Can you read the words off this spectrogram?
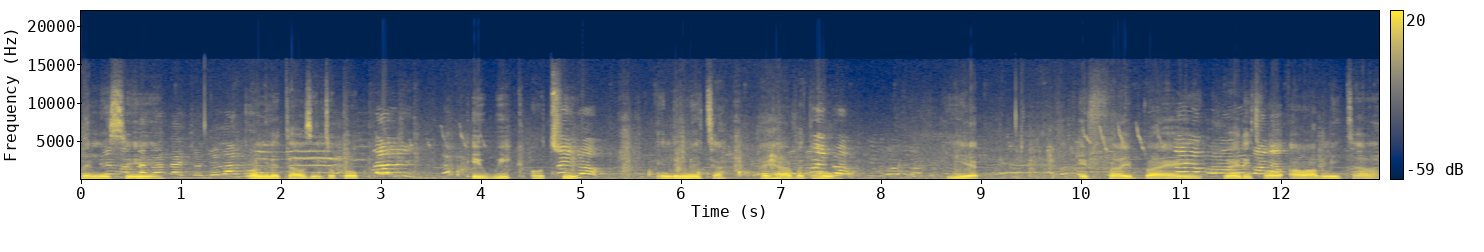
let me say, 100,000 to top a week or two in the meter I have at home. Yep. If I buy credit for our meter,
